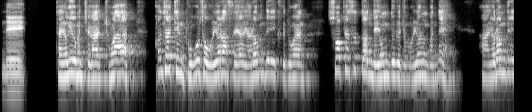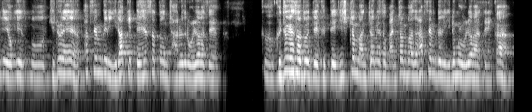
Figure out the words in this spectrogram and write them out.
네, 자 여기 보면 제가 종합 컨설팅 보고서 올려놨어요. 여러분들이 그동안 수업했었던 내용들을 좀 올려놓은 건데 아, 여러분들이 이제 여기 뭐 기존에 학생들이 1학기 때 했었던 자료들을 올려놨어요. 그, 그 중에서도 이제 그때 20점 만점에서 만점 받은 학생들 이름을 올려놨으니까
